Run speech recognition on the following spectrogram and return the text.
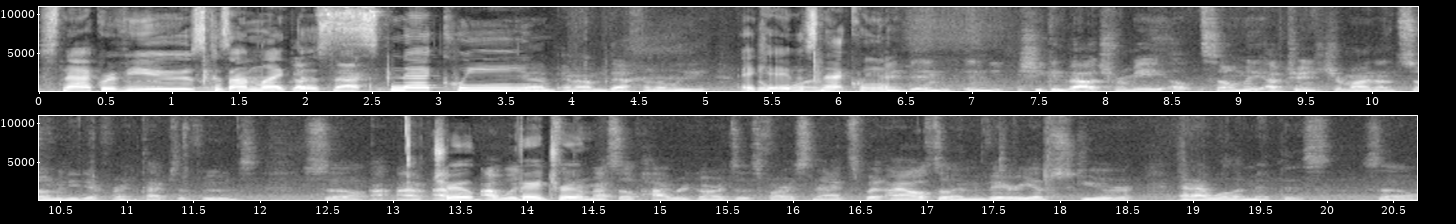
Snack reviews, because I'm Yeah, like the snack- snack queen. Yep, and I'm definitely AKA the one. snack queen. And, and and she can vouch for me. uh, So many. I've changed her mind on so many different types of foods. So I, I, True. I, I would Very consider true. myself high regards as far as snacks, but I also am very obscure, and I will admit this. So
